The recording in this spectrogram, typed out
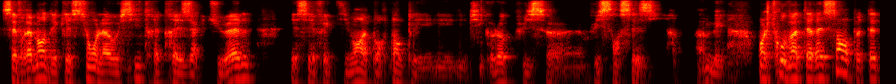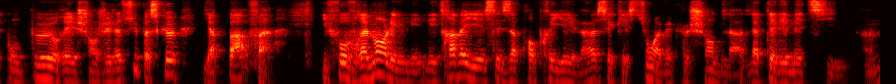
c'est vraiment des questions là aussi très très actuelles et c'est effectivement important que les, psychologues puissent euh, puissent s'en saisir. Hein. mais moi, je trouve intéressant, peut-être qu'on peut rééchanger là-dessus, parce que il a pas, enfin, il faut vraiment les, travailler, ces approprier là, ces questions avec le champ de la, télémédecine. Hein.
